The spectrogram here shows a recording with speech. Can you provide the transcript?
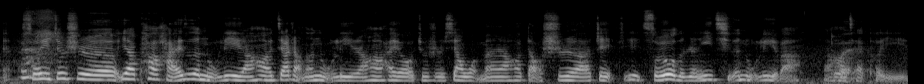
所以就是要靠孩子的努力，然后家长的努力，然后还有就是像我们，然后导师啊，这这所有的人一起的努力吧，然后才可以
